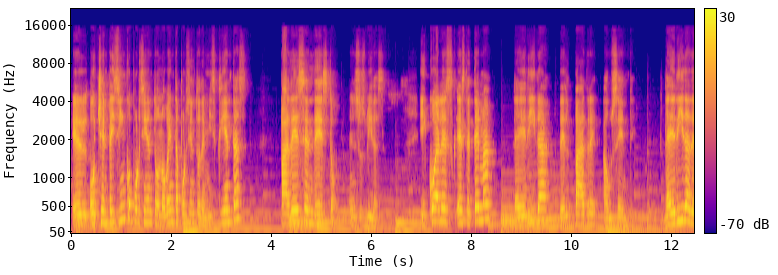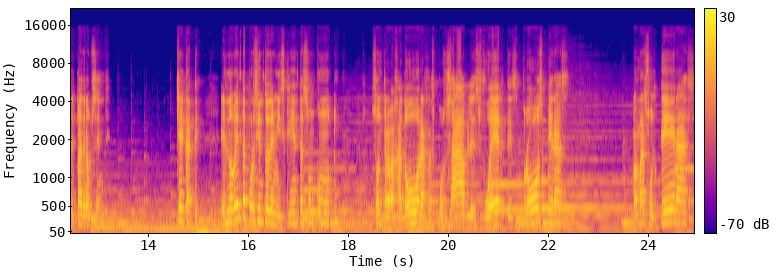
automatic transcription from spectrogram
El 85%, 90% de mis clientas padecen de esto en sus vidas. ¿Y cuál es este tema? La herida del padre ausente. La herida del padre ausente. Chécate, el 90% de mis clientas son como tú son trabajadoras, responsables, fuertes, prósperas, mamás solteras,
